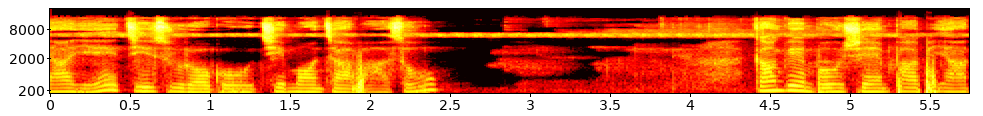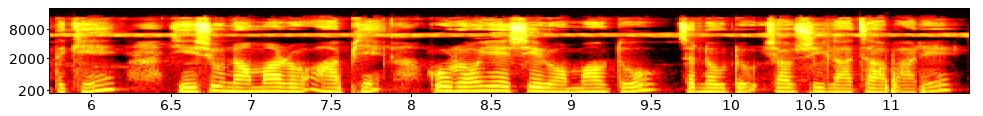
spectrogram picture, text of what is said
ရားရဲ့ကြီးစုတော်ကိုချီးမွမ်းကြပါစို့။ကောင်းကင်ဘုံရှင်ဖဖရာသခင်ယေရှုနာမတော်အားဖြင့်ကိုရောရဲ့ရှေ့တော်မောက်တို့ကျွန်ုပ်တို့ရောက်ရှိလာကြပါတယ်။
